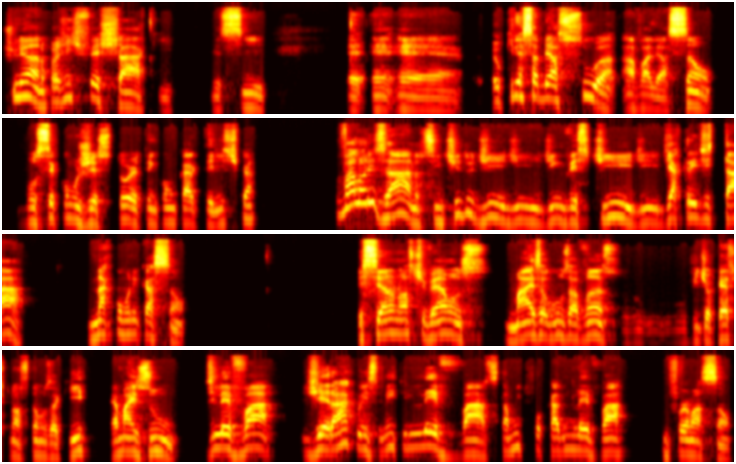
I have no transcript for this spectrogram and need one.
Juliano, para a gente fechar aqui esse, é, é, é, eu queria saber a sua avaliação. Você, como gestor, tem como característica valorizar, no sentido de, de, de investir, de, de acreditar na comunicação. Esse ano nós tivemos mais alguns avanços videocast que nós estamos aqui é mais um, de levar, gerar conhecimento e levar. Você está muito focado em levar informação.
